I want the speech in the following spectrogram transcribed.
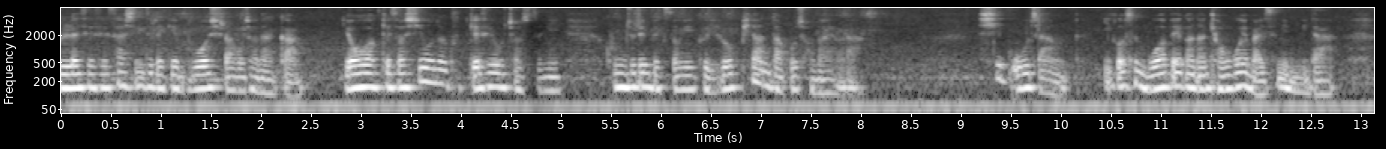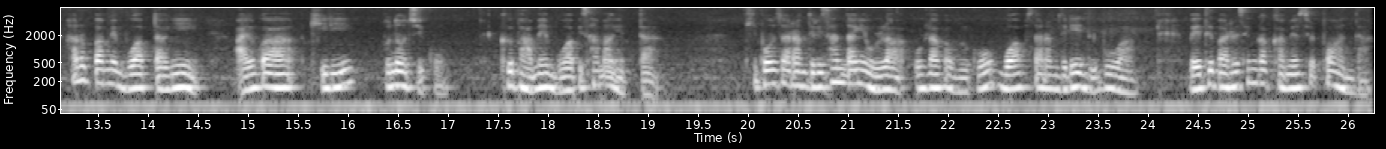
블레셋의 사신들에게 무엇이라고 전할까? 여호와께서 시온을 굳게 세우셨으니 굶주린 백성이 그리로 피한다고 전하여라. 15장 이것은 모압에 관한 경고의 말씀입니다. 하룻밤에 모압 땅이 알과 길이 무너지고 그 밤에 모압이 사망했다. 기본 사람들이 산당에 올라 올라가 울고 모압 사람들이 느부와 메드바를 생각하며 슬퍼한다.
